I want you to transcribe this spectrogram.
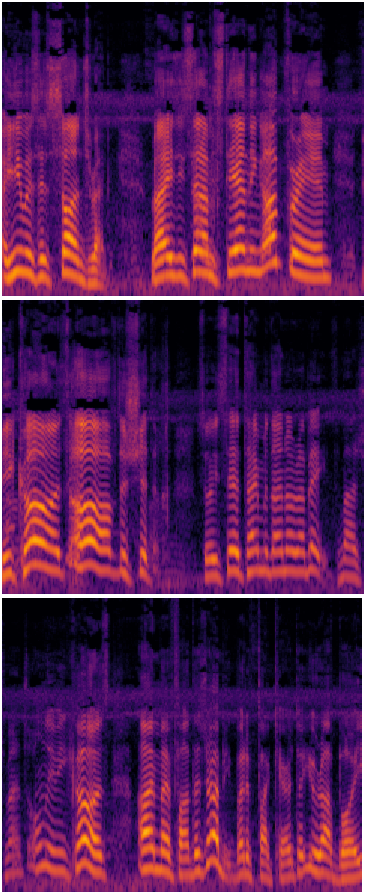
he was his son's rebbe, right? He said, "I'm standing up for him because of the shidduch." So he said, "Time Adano Rabbi." It's mashma. It's only because I'm my father's rebbe. But if I cared to you, Rabbi,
